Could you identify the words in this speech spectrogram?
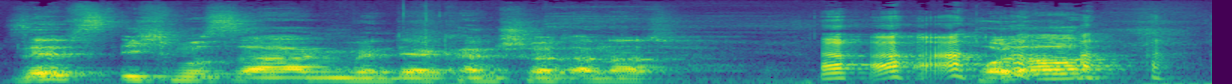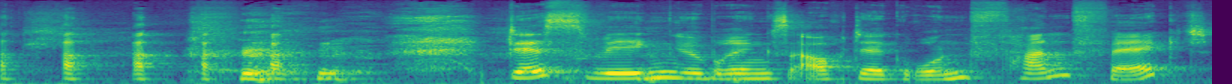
selbst ich muss sagen, wenn der kein Shirt anhat, Holla! Deswegen übrigens auch der Grund, Fun Fact,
